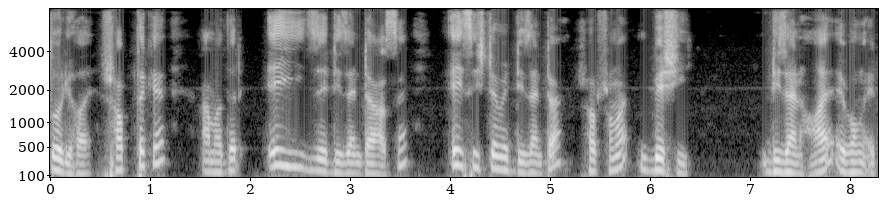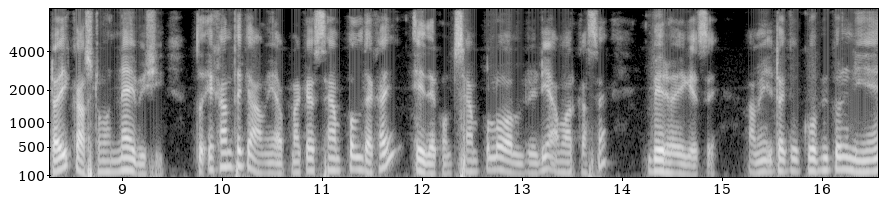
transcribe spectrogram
তৈরি হয়। সব থেকে আমাদের এই যে ডিজাইনটা আছে, এই সিস্টেমের ডিজাইনটা সবসময় বেশি ডিজাইন হয় এবং এটাই কাস্টমার নেয় বেশি। তো এখান থেকে আমি আপনাকে স্যাম্পল দেখাই। এই দেখুন স্যাম্পলও অলরেডি আমার কাছে বের হয়ে গেছে। আমি এটাকে কপি করে নিয়ে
